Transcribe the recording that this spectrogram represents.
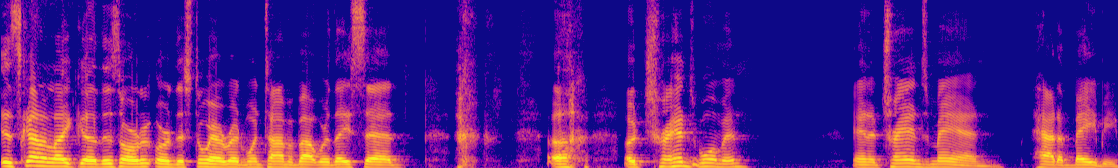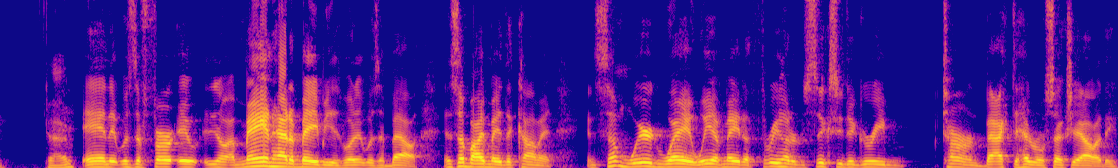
it's kind of like uh, this article or the story I read one time about where they said uh, a trans woman and a trans man had a baby Okay. And it was the first, it, you know, a man had a baby is what it was about. And somebody made the comment, in some weird way, we have made a 360 degree turn back to heterosexuality.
